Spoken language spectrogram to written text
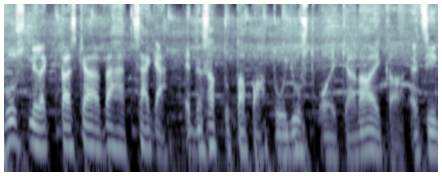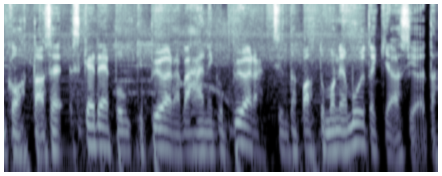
Plus niille taisi käydä vähän säkä, että ne sattu tapahtuu just oikeaan aikaan. Että siinä kohtaa se skedepunkki pyörä vähän niin kuin pyörähti, siinä tapahtui monia muitakin asioita.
